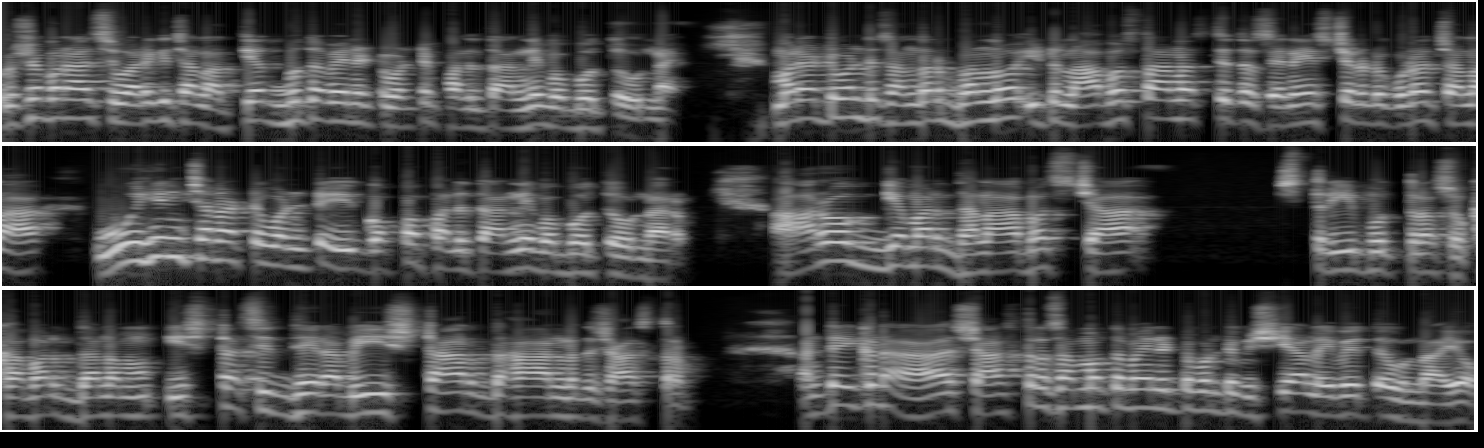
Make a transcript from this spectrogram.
వృషభ రాశి వారికి చాలా అత్యద్భుతమైనటువంటి ఫలితాన్ని ఇవ్వబోతూ ఉన్నాయి. మరి అటువంటి సందర్భంలో ఇటు లాభస్థాన స్థిత శనేశ్వరుడు కూడా చాలా ఊహించనటువంటి గొప్ప ఫలితాన్ని ఇవ్వబోతూ ఉన్నారు. ఆరోగ్యమర్ధ లాభశ్చ స్త్రీపుత్ర సుఖవర్ధనం ఇష్ట సిద్ధిరభీష్టార్థ అన్నది శాస్త్రం. అంటే ఇక్కడ శాస్త్ర సమ్మతమైనటువంటి విషయాలు ఏవైతే ఉన్నాయో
